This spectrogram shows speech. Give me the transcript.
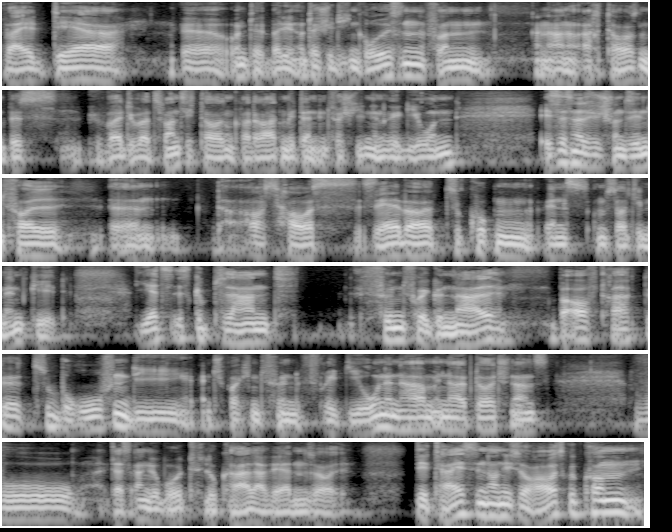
weil der äh, unter, bei den unterschiedlichen Größen von keine Ahnung, 8000 bis weit über 20.000 Quadratmetern in verschiedenen Regionen, ist es natürlich schon sinnvoll, ähm, aufs Haus selber zu gucken, wenn es ums Sortiment geht. Jetzt ist geplant, fünf Regional Beauftragte zu berufen, die entsprechend fünf Regionen haben innerhalb Deutschlands, wo das Angebot lokaler werden soll. Details sind noch nicht so rausgekommen,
